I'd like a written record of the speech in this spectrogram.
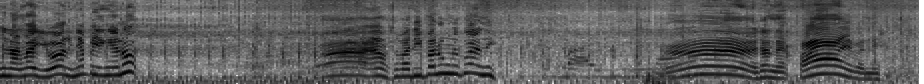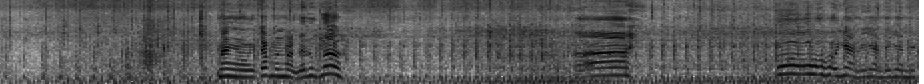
สินั่งได้อยู่วะนี่ยังไปยังไงลูกว้าวอ้าวสวัสดีป้าลุงนึกว่านี่เออท่านแหละไปบัดนี้นั่งเอาจับมันหมันนะลูกเด้ออ้ยโอ้โหยันนี่ยันนี่ยันนี่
